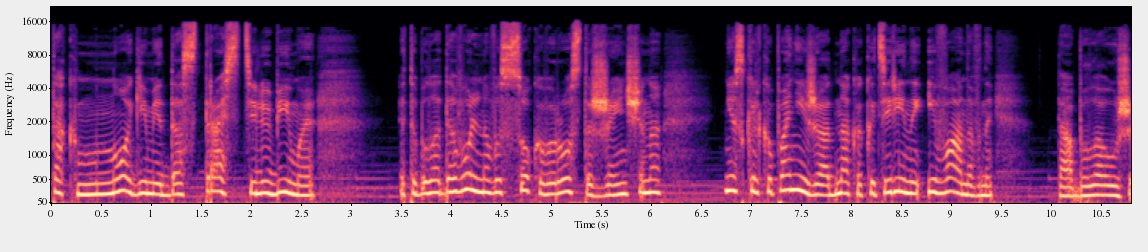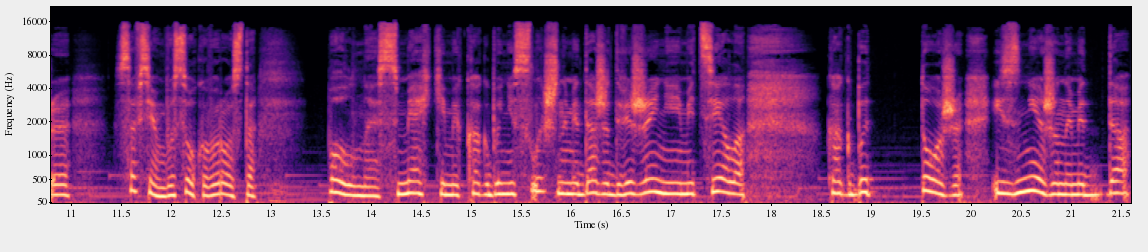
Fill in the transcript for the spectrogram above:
так многими до страсти любимая. Это была довольно высокого роста женщина, несколько пониже, однако, Катерины Ивановны. Та была уже совсем высокого роста — полная, с мягкими, как бы неслышными даже движениями тела, как бы тоже изнеженными до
